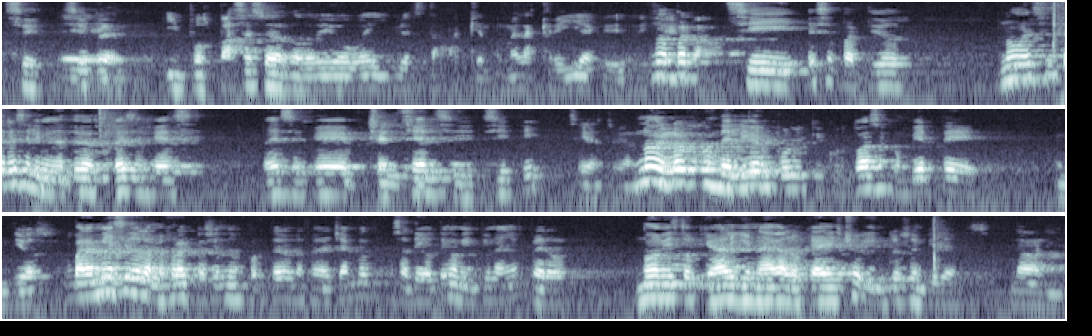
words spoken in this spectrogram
Sí, Eh, siempre. y pues pasa eso de Rodrigo, güey, y yo estaba que no me la creía, que dije, No, "Guau". sí, ese partido. No, esos tres eliminatorios: PSG, PSG, Chelsea. Chelsea, City. sí. No, y luego con el Liverpool, que Courtois se convierte. En Dios. Para mí ha sido la mejor actuación de un portero en la final de Champions. O sea, digo, tengo 21 años, pero no he visto que alguien haga lo que ha hecho, incluso en videos. No, no.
